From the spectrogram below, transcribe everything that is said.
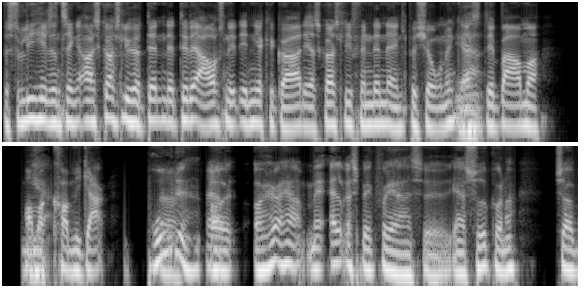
hvis du lige hele tiden tænker, "Åh, jeg skal også lige høre den der, det der afsnit, inden jeg kan gøre det. Jeg skal også lige finde den der inspiration. Ikke? Ja. Altså, det er bare om at, om Ja. at komme i gang. Brug Ja, det, og, og hør her, med al respekt for jeres, øh, jeres søde kunder, så,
